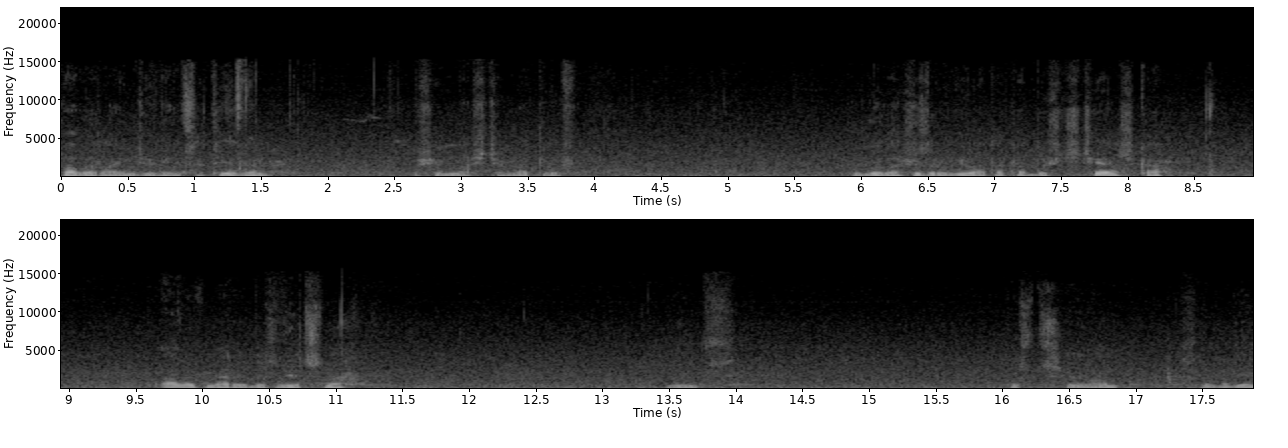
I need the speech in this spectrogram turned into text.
Powerline 901 18 metrów. Pogoda się zrobiła taka dość ciężka ale w miarę bezwieczna. Więc postrzelam sobie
